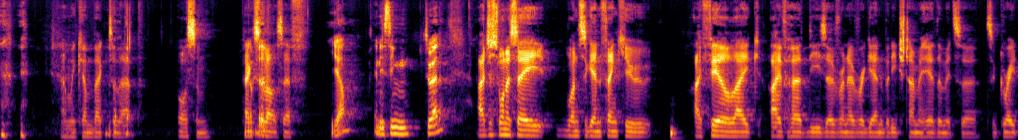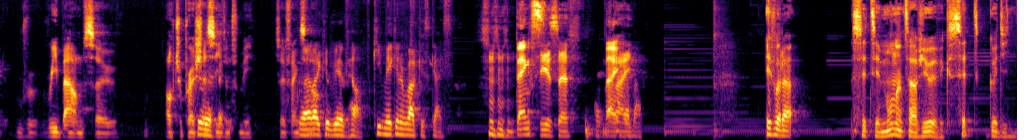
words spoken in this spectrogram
and we come back to that. Awesome. Thanks a lot, Seth. Yeah. Anything to add? I just want to say once again, thank you. I feel like I've heard these over and over again, but each time I hear them, it's a it's a great re- rebound. So ultra precious Terrific. even for me. So thanks. Glad I could be of help. Keep making a ruckus, guys. thanks. See you, Seth. Bye. Bye. Bye. Et voilà, c'était mon interview avec Seth Godin.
